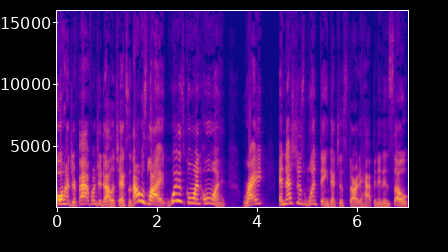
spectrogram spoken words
400 $500 checks. And I was like, what is going on? Right? And that's just one thing that just started happening. And so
